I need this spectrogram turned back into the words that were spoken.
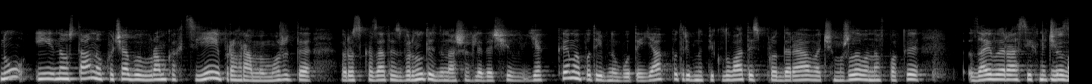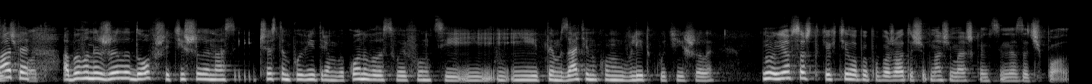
Ну і наостанок, хоча б в рамках цієї програми, можете розказати, звернутися до наших глядачів, якими потрібно бути, як потрібно піклуватись про дерева, чи можливо навпаки зайвий раз їх не Не чіпати, зачіпати. аби вони жили довше, тішили нас чистим повітрям, виконували свої функції і, і, і тим затінком влітку тішили. Ну, я все ж таки хотіла би побажати, щоб наші мешканці не зачіпали.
